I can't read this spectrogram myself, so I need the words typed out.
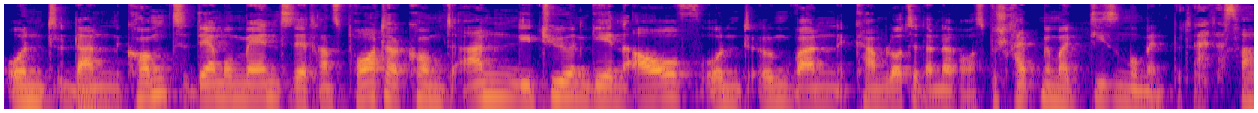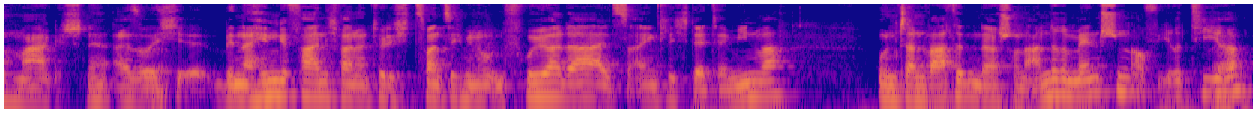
und dann kommt der Moment, der Transporter kommt an, die Türen gehen auf und irgendwann kam Lotte dann da raus. Beschreib mir mal diesen Moment bitte. Ja, das war magisch. Ne? Also ich äh, bin da hingefahren. Ich war natürlich 20 Minuten früher da, als eigentlich der Termin war. Und dann warteten da schon andere Menschen auf ihre Tiere. Ja.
